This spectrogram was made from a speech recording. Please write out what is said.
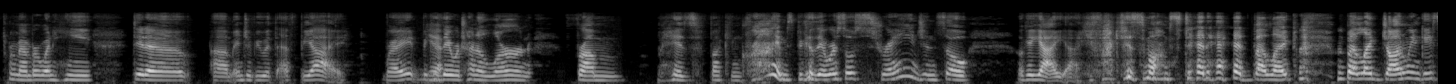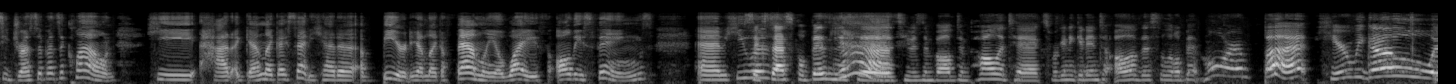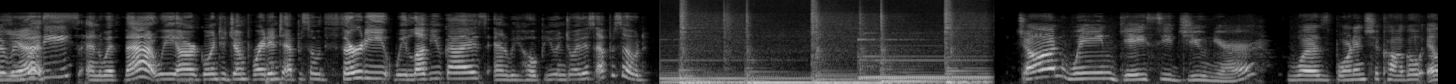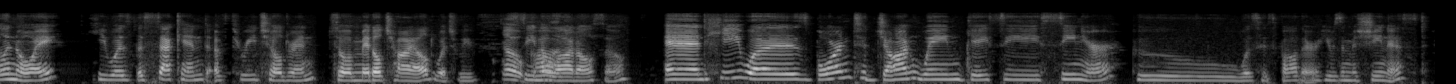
Remember when he did a um, interview with the fbi right? Because Yeah. they were trying to learn from his fucking crimes because they were so strange and so okay yeah yeah he fucked his mom's dead head but like but like john wayne gacy dressed up as a clown he had again like i said he had a, a beard he had like a family a wife all these things and he was Successful businesses. Yeah. He was involved in politics. We're going to get into all of this a little bit more, but here we go, everybody. Yes, and with that we are going to jump right into episode 30 we love you guys and we hope you enjoy this episode John Wayne Gacy Jr. was born in Chicago, Illinois. He was the second of three children, so a middle child, which we've Oh, seen God. a lot also. And he was born to John Wayne Gacy Sr., who was his father. He was a machinist.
